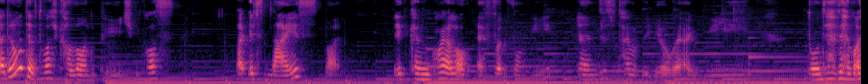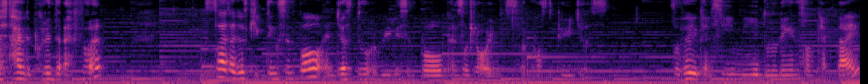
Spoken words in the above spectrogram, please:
I don't want to have too much color on the page because like it's nice, but it can require a lot of effort from me. And this is the time of the year where I really don't have that much time to put in the effort. So I just keep things simple and just do a really simple pencil drawings across the pages. So here you can see me doodling some cacti.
